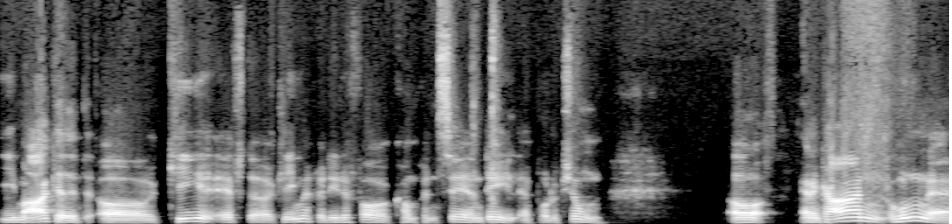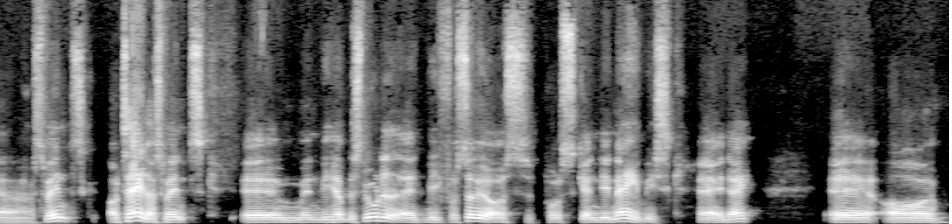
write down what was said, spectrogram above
i markedet og kigge efter klimakreditter for at kompensere en del af produktionen. Og Anna Karin, hun er svensk og taler svensk, øh, men vi har besluttet, at vi forsøger os på skandinavisk her i dag. Øh, og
